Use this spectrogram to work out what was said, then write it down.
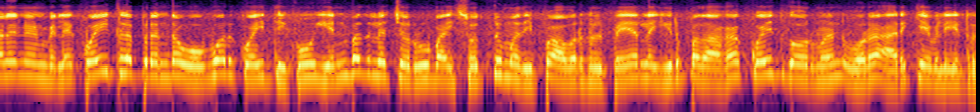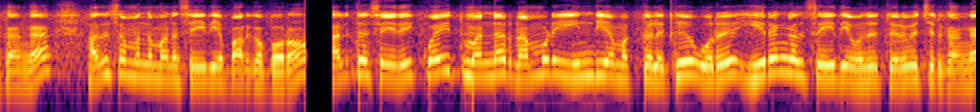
ஹலோ நண்பர்களே குவைத்தில் பிறந்த ஒவ்வொரு குவைத்திக்கும் எண்பது லட்சம் ரூபாய் சொத்து மதிப்பு அவர்கள் பெயரில் இருப்பதாக குவைத் கவர்மெண்ட் ஒரு அறிக்கை வெளியிட்டிருக்காங்க. அது சம்பந்தமான செய்தியை பார்க்க போகிறோம் அடுத்த செய்தி குவைத் மன்னர் நம்முடைய இந்திய மக்களுக்கு ஒரு இரங்கல் செய்தியை வந்து தெரிவிச்சிருக்காங்க.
